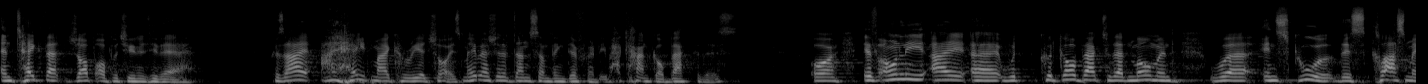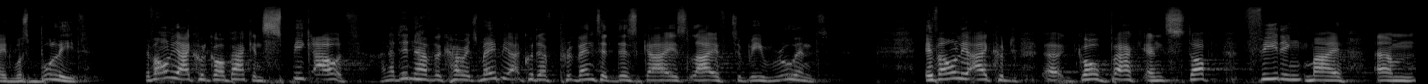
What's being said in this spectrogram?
and take that job opportunity there because I, I hate my career choice. Maybe I should have done something differently, I can't go back to this. Or if only I uh, would, could go back to that moment where in school this classmate was bullied. If only I could go back and speak out and I didn't have the courage, maybe I could have prevented this guy's life to be ruined. If only I could uh, go back and stop feeding my um,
